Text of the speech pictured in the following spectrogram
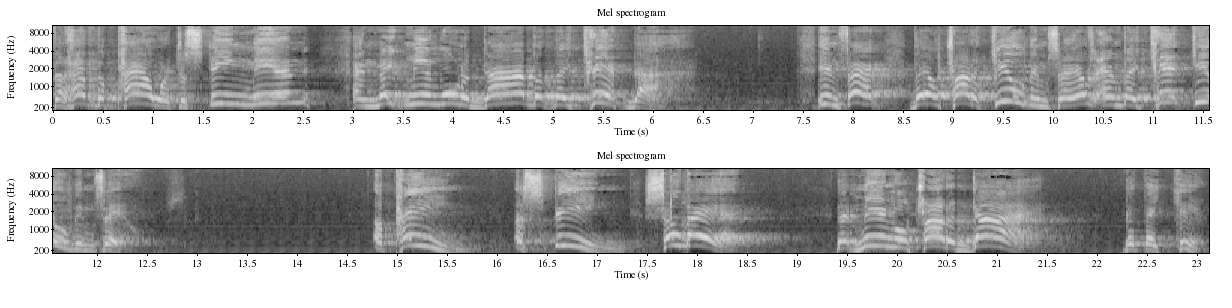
that have the power to sting men and make men want to die, but they can't die. In fact, they'll try to kill themselves and they can't kill themselves. A pain, a sting so bad that men will try to die, but they can't.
